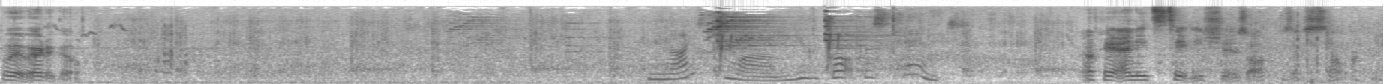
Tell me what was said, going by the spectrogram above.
Wait, where to go? Nice one. You've got the scent. Okay, I need to take these shoes off because that's not working.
